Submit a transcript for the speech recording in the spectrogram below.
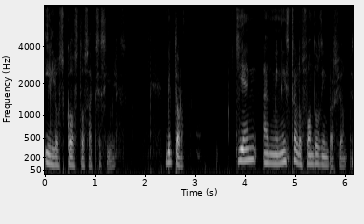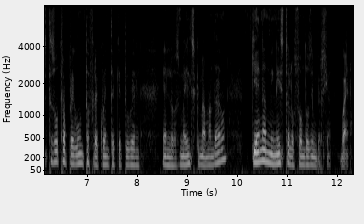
y los costos accesibles. Víctor, ¿Quién administra los fondos de inversión? Esta es otra pregunta frecuente que tuve en, los mails que me mandaron. ¿Quién administra los fondos de inversión? Bueno,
